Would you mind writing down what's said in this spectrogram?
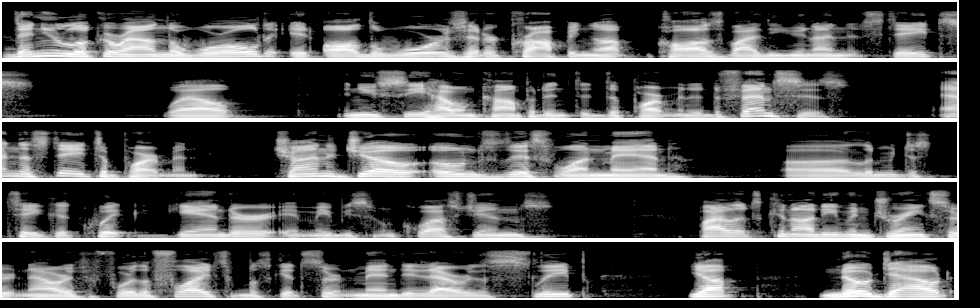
Then you look around the world at all the wars that are cropping up caused by the United States. Well, and you see how incompetent the Department of Defense is and the State Department. China Joe owns this one, man. Uh, let me just take a quick gander at maybe some questions. Pilots cannot even drink certain hours before the flights, must get certain mandated hours of sleep. Yup, no doubt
